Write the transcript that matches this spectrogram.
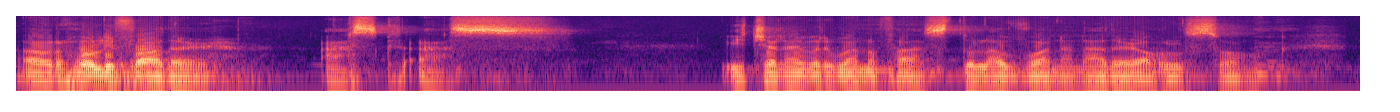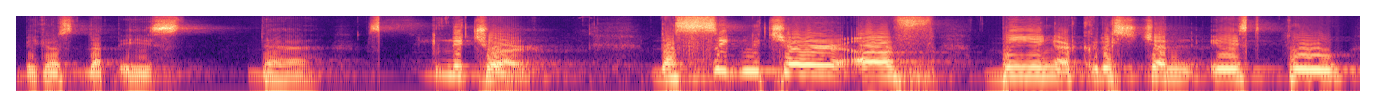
Our Holy Father asks us each and every one of us to love one another also. Because that is the signature. The signature of being a Christian is to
